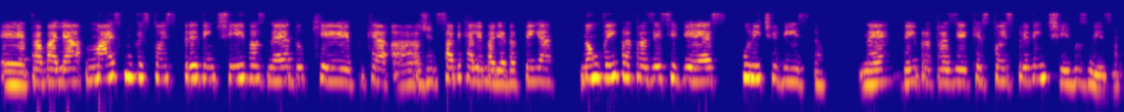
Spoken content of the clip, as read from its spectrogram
é, trabalhar mais com questões preventivas, né, do que porque a, a gente sabe que a Lei Maria da Penha não vem para trazer esse viés punitivista, né? Vem para trazer questões preventivas mesmo.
